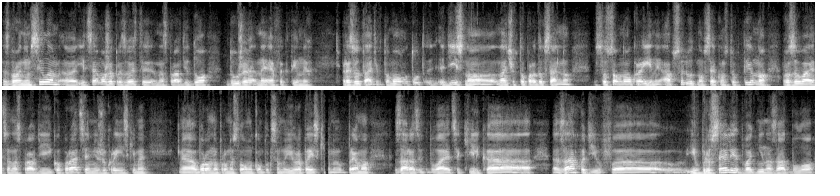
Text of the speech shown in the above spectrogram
збройним силам, і це може призвести насправді до дуже неефективних результатів. Тому тут е, дійсно, начебто, парадоксально, стосовно України, абсолютно все конструктивно розвивається насправді і кооперація між українськими е, оборонно-промисловими комплексами і європейськими. Прямо зараз відбувається кілька е, заходів і в Брюсселі два дні назад було,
